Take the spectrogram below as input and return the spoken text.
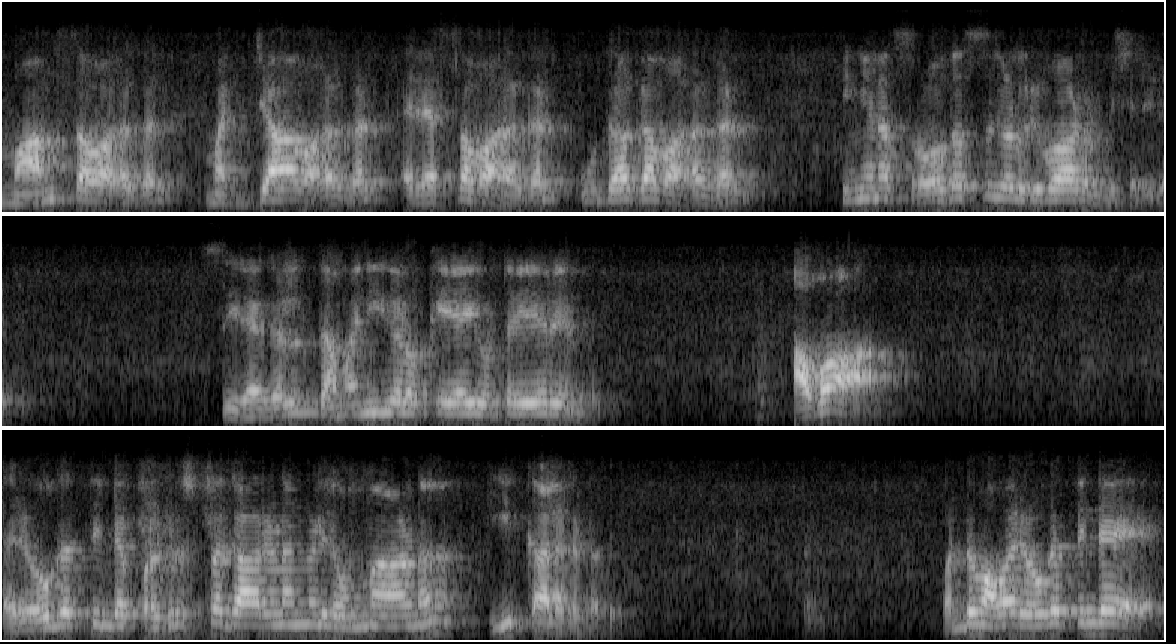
മാംസവഹകൾ മജ്ജാവഹകൾ രസവഹകൾ ഉദകവഹകൾ. ഇങ്ങനെ സ്രോതസ്സുകൾ ഒരുപാടുണ്ട് ശരീരത്തിൽ. സിരകൾ ധമനികളൊക്കെയായി ഒട്ടേറെയുണ്ട്. അവ രോഗത്തിന്റെ പ്രകൃഷ്ട കാരണങ്ങളിൽ ഒന്നാണ് ഈ കാലഘട്ടത്തിൽ. പണ്ടും അവ രോഗത്തിന്റെ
